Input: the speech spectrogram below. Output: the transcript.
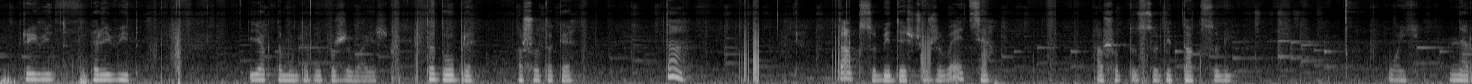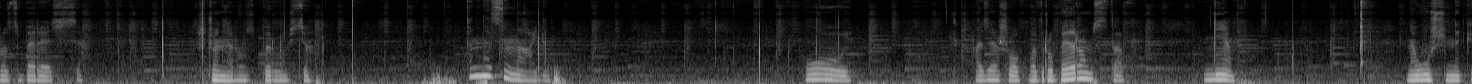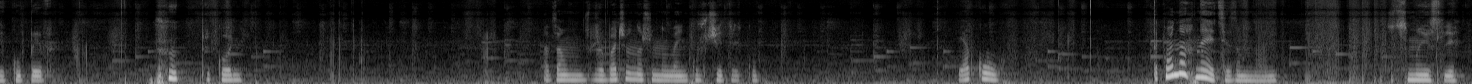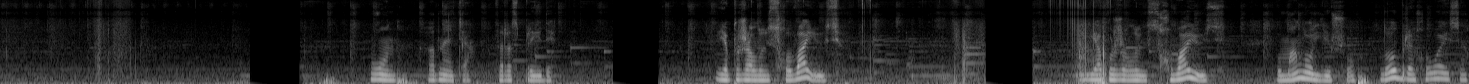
Привіт, привіт. Як там у тебе поживаєш? Та добре. А що таке? Та. Так собі дещо живеться. А що тут собі так собі? Ой, не розберешся. Що не розберуся? Та не знаю. Ой. А я що, квадробером став? Ні. Наушники купив. Хм, Прикольно. А там вже бачив нашу новеньку вчительку. Яку? Так вона гнеться за мною. В смислі? Вон, гнеться. Зараз прийде. Я, пожалуй, сховаюсь. Я, пожалуй, сховаюсь. Бо мало лі що. Добре, ховайся.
